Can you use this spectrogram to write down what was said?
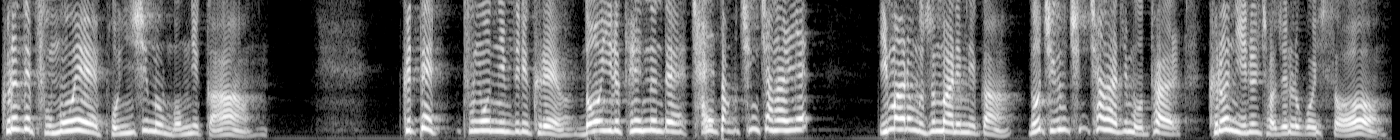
그런데 부모의 본심은 뭡니까? 그때 부모님들이 그래요. 너 이렇게 했는데 잘했다고 칭찬할래? 이 말은 무슨 말입니까? 너 지금 칭찬하지 못할 그런 일을 저지르고 있어.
